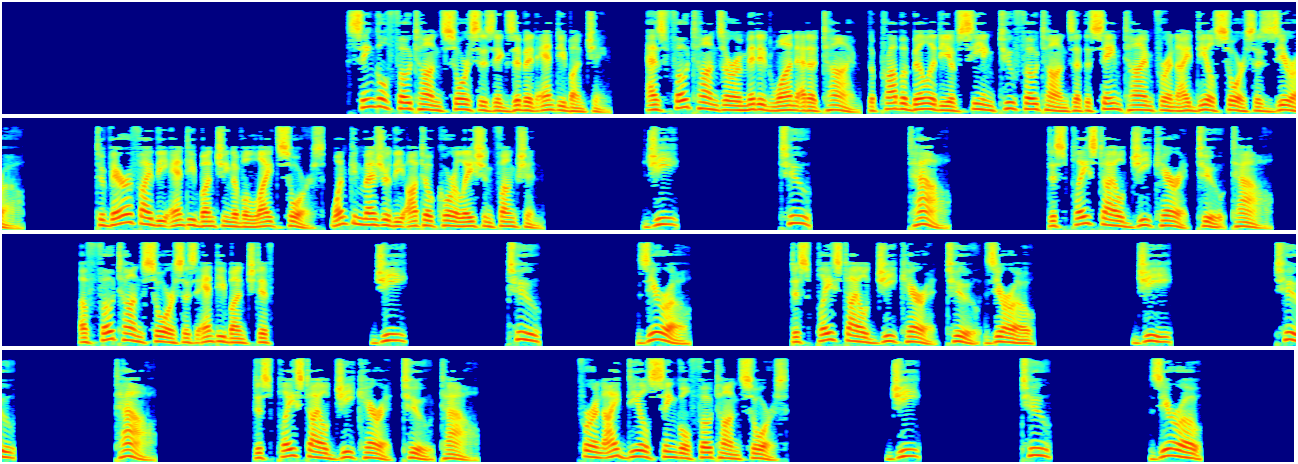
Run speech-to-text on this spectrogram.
Single photon sources exhibit antibunching. As photons are emitted one at a time, the probability of seeing two photons at the same time for an ideal source is zero. To verify the antibunching of a light source, one can measure the autocorrelation function g 2 tau display style g caret 2 tau a photon source is antibunched if G 2 0 display style G caret 2 0 G 2 tau display style G caret 2 tau. For an ideal single photon source G 2 0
